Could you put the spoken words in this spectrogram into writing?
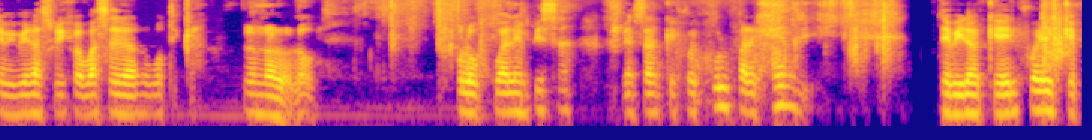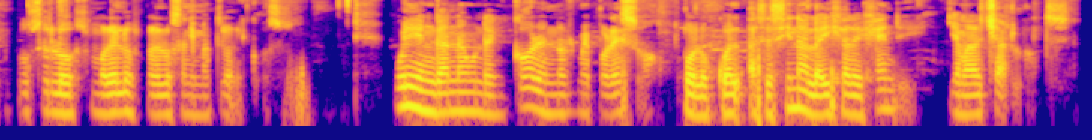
revivir a su hijo a base de la robótica, pero no lo logra. Por lo cual empieza a pensar que fue culpa de Henry, debido a que él fue el que propuso los modelos para los animatrónicos. William gana un rencor enorme por eso, por lo cual asesina a la hija de Henry, llamada Charlotte.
